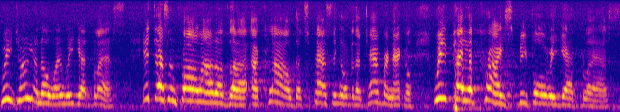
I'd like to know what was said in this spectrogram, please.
We do, you know, when we get blessed. It doesn't fall out of the, a cloud that's passing over the tabernacle. We pay a price before we get blessed.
